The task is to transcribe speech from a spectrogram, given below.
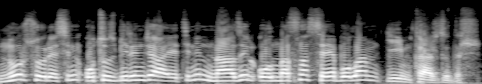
Nur suresinin 31. ayetinin nazil olmasına sebep olan giyim tarzıdır.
